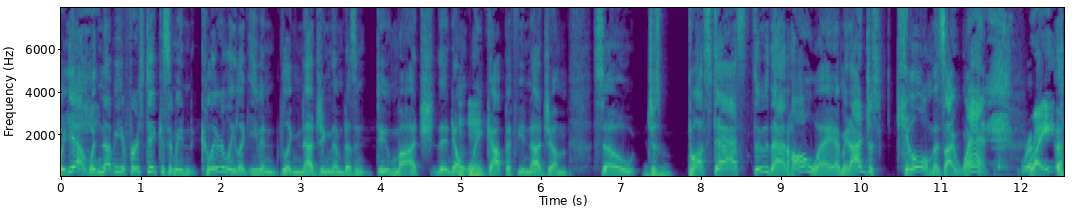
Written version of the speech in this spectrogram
but yeah, wouldn't that be your first take? Because I mean, clearly, like even like nudging them doesn't do much. They don't mm-hmm. wake up if you nudge them. So just bust ass through that hallway. I mean, I'd just kill them as I went. right?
